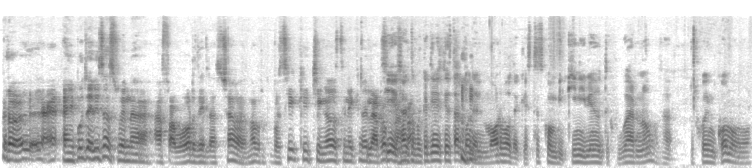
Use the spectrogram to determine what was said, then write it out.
pero eh, a, mi punto de vista suena a favor de las chavas, ¿no? Porque pues sí, qué chingados tiene que ver la ropa, Sí, exacto, ¿no? porque tienes que estar con el morbo de que estés con bikini viéndote jugar, ¿no? O sea, pues jueguen cómodo.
